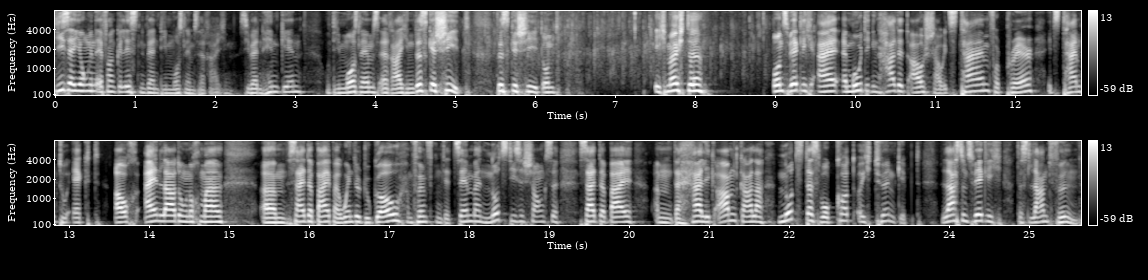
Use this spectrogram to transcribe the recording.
diese jungen Evangelisten werden die Moslems erreichen. Sie werden hingehen und die Moslems erreichen. Das geschieht. Das geschieht. Und ich möchte uns wirklich ermutigen, haltet Ausschau. It's time for prayer, it's time to act. Auch Einladung nochmal ähm, seid dabei bei Winter to Go am 5. Dezember. Nutzt diese Chance. Seid dabei am der Heiligabend-Gala. Nutzt das, wo Gott euch Türen gibt. Lasst uns wirklich das Land füllen.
